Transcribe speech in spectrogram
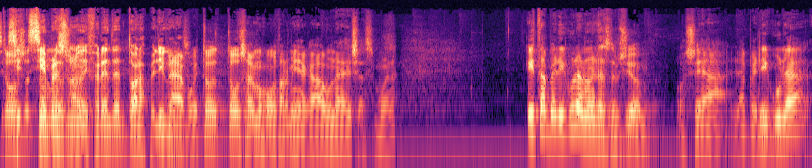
todos- sí, siempre es uno sabe- diferente en todas las películas. Claro, porque todos, todos sabemos cómo termina cada una de ellas. Bueno, esta película no es la excepción. O sea, la película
